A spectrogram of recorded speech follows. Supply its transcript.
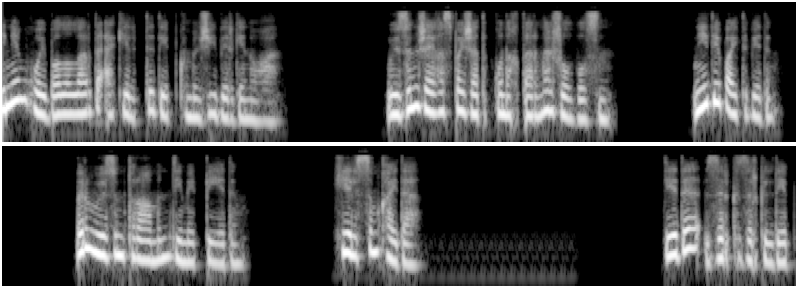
Енем ғой балаларды әкеліпті деп күмілжи берген оған. Өзің жайғаспай жатып қонақтарыңа жол болсын. Не деп айтып едің? Бір өзім тұрамын демеп пе едің? Келісім қайда? Деді зірк зіркілдеп.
